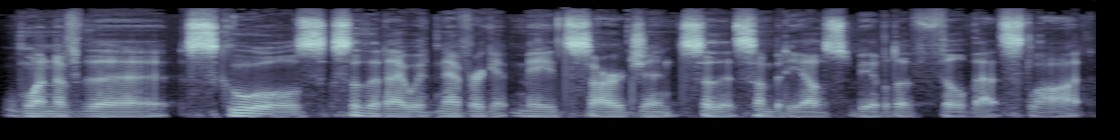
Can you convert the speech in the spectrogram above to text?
one of the schools so that I would never get made sergeant, so that somebody else would be able to fill that slot.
